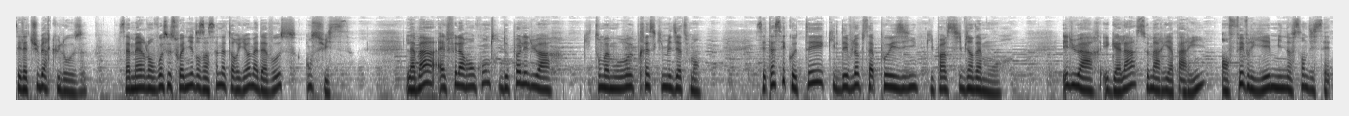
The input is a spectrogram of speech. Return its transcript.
c'est la tuberculose. Sa mère l'envoie se soigner dans un sanatorium à Davos, en Suisse. Là-bas, elle fait la rencontre de Paul Éluard, qui tombe amoureux presque immédiatement. C'est à ses côtés qu'il développe sa poésie qui parle si bien d'amour. Éluard et Gala se marient à Paris en février 1917.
